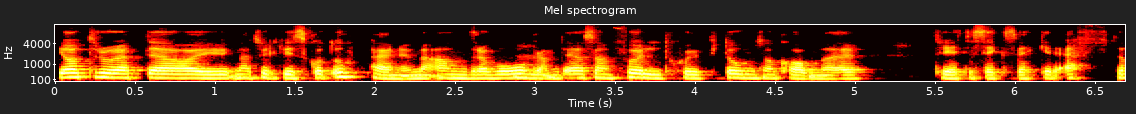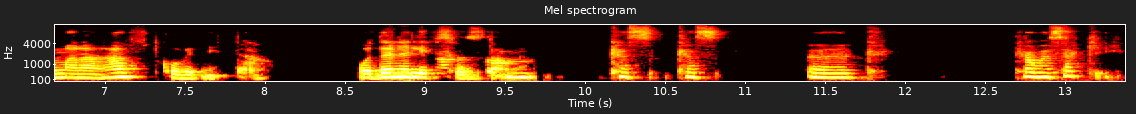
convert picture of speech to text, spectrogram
jag tror att det har ju naturligtvis gått upp här nu med andra vågen. Mm. Det är alltså en följdsjukdom som kommer tre till sex veckor efter man har haft covid-19. Och den är livshotande. Kas, kas, uh, Kawasaki?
